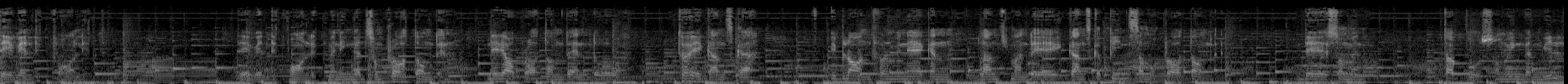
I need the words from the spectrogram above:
Det är väldigt vanligt. Det är väldigt vanligt, men ingen som pratar om den. När jag pratar om den då, då är det ganska, ibland för min egen landsman, det är ganska pinsamt att prata om det. Det är som en tabu som ingen vill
